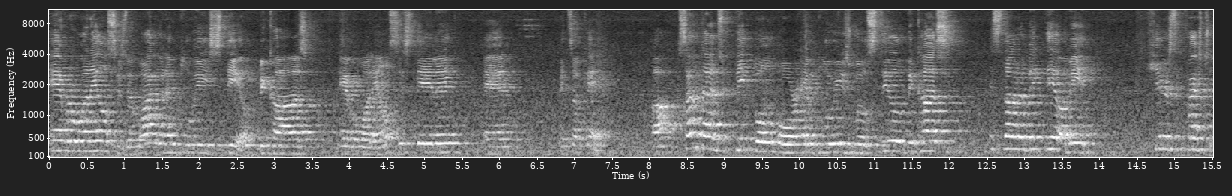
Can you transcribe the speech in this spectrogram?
everyone else is doing Why would employees steal? Because everyone else is stealing and it's okay. Uh, sometimes people or employees will steal because it's not a big deal. I mean, here's the question.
